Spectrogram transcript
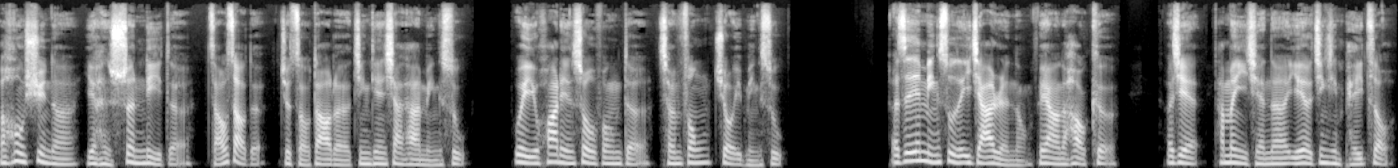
而后续呢，也很顺利的，早早的就走到了今天下榻的民宿，位于花莲寿丰的晨风旧影民宿。而这些民宿的一家人哦，非常的好客，而且他们以前呢也有进行陪走，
